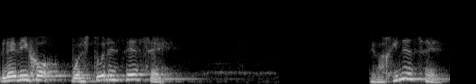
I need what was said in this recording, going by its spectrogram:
le dijo, pues tú eres ese. Imagínense.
